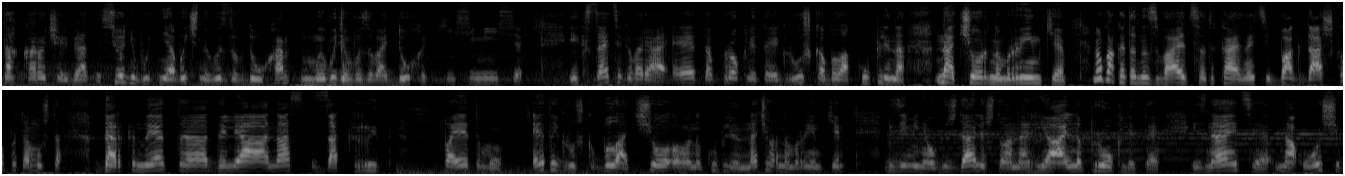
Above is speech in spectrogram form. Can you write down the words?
Так, короче, ребята, сегодня будет необычный вызов духа. Мы будем вызывать духа Киси-Миси. И, кстати говоря, эта проклятая игрушка была куплена на черном рынке. Ну, как это называется, такая, знаете, багдашка, потому что Даркнет э, для нас закрыт. Поэтому эта игрушка была э, куплена на черном рынке, где меня убеждали, что она реально проклятая. И знаете, на ощупь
